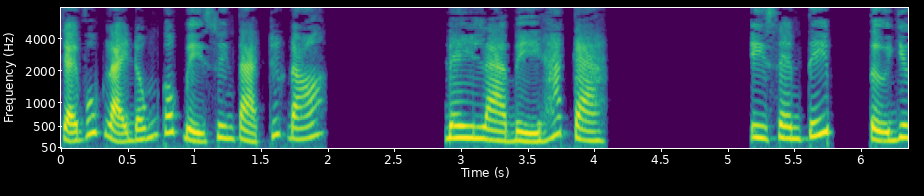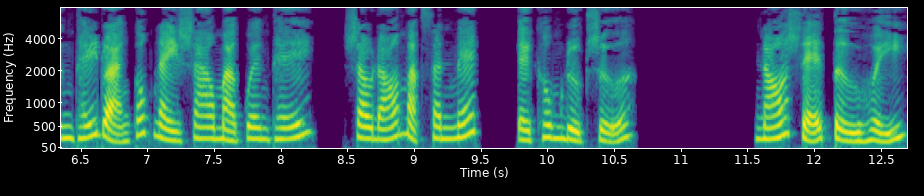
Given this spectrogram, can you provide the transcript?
chạy vút lại đống cốc bị xuyên tạc trước đó. Đây là bị hát à? Y xem tiếp, tự dưng thấy đoạn cốc này sao mà quen thế, sau đó mặt xanh mét, kệ không được sửa. Nó sẽ tự hủy.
